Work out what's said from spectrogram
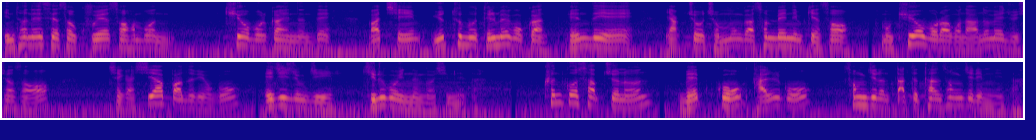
인터넷에서 구해서 한번 키워볼까 했는데 마침 유튜브 들매곡간 밴드의 약초 전문가 선배님께서 한번 키워보라고 나눔해 주셔서 제가 씨앗 받으려고 애지중지 기르고 있는 것입니다. 큰 꽃 삽주는 맵고 달고 성질은 따뜻한 성질입니다.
